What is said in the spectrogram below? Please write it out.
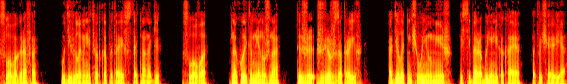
Слово графа? Удивила меня тетка, пытаясь встать на ноги. Слово. На кой ты мне нужна? Ты же жрешь за троих. А делать ничего не умеешь. Из тебя рабыня никакая, отвечаю я.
